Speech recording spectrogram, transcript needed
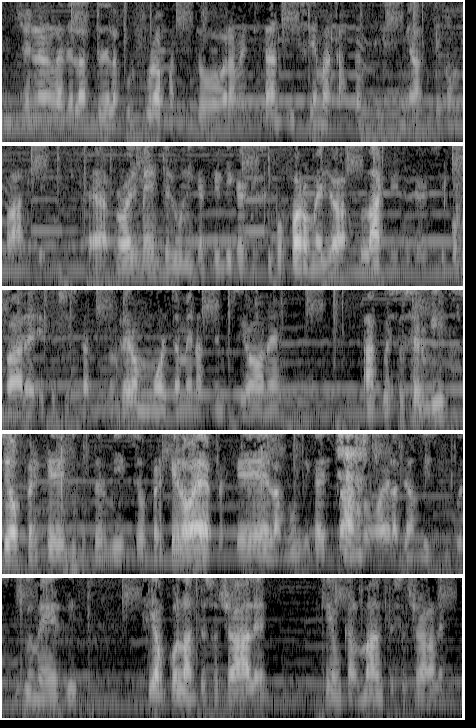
in generale dell'arte e della cultura ha patito veramente tanto insieme a tantissimi altri comparti. Eh, probabilmente l'unica critica che si può fare, o meglio la critica che si può fare, è che c'è stata davvero molta meno attenzione a questo servizio. Perché dico servizio? Perché lo è, perché la musica è stato, Certo. e l'abbiamo visto in questi due mesi, sia un collante sociale che un calmante sociale.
